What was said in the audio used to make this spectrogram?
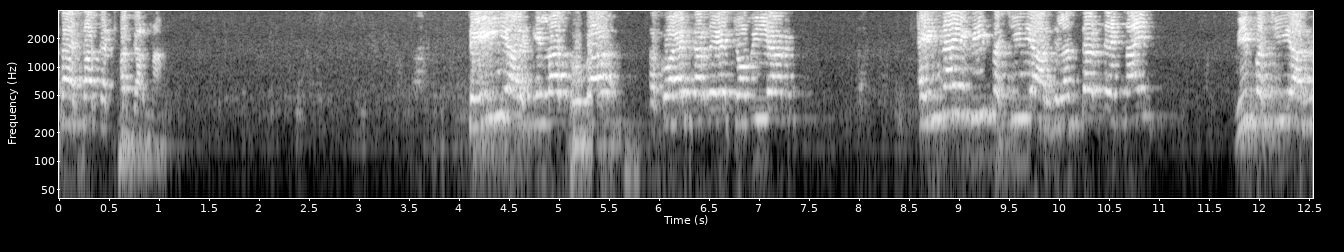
ਪੈਸਾ ਇਕੱਠਾ ਕਰਨਾ। 23000 ਕਿੱਲਾ ਤੁਹਾਡਾ ਅਕਵਾਇਰ ਕਰ ਰਹੇ 24000 ਇੰਨਾ ਹੀ 20 25000 ਜਲੰਧਰ ਤੇ ਇੰਨਾ ਹੀ 20 25000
